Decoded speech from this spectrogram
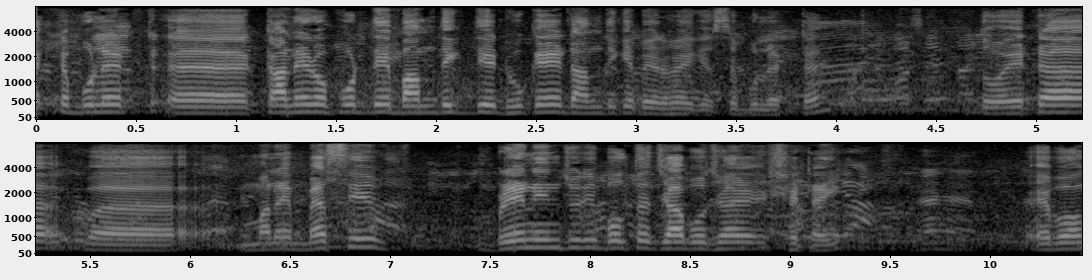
একটা বুলেট কানের ওপর দিয়ে বাম দিক দিয়ে ঢুকে ডান দিকে বের হয়ে গেছে বুলেটটা। তো এটা মানে ম্যাসিভ ব্রেন ইনজুরি বলতে যা বোঝায় সেটাই। এবং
